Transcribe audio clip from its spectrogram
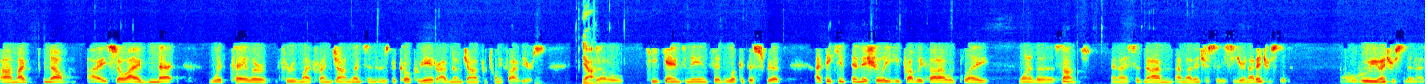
um, I no, I so I met with Taylor through my friend John Linson, who's the co-creator. I've known John for 25 years. Yeah. So he came to me and said, "Look at this script." I think he, initially he probably thought I would play one of the sons, and I said, "No, I'm I'm not interested." He said, "You're not interested." oh, "Who are you interested in?" I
